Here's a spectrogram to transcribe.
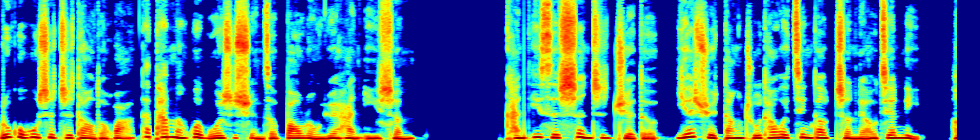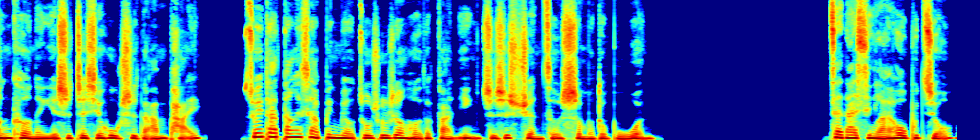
如果护士知道的话，那他们会不会是选择包容约翰医生？坎蒂斯甚至觉得，也许当初他会进到诊疗间里，很可能也是这些护士的安排。所以他当下并没有做出任何的反应，只是选择什么都不问。在他醒来后不久，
